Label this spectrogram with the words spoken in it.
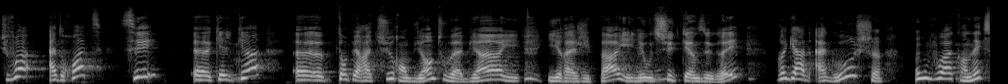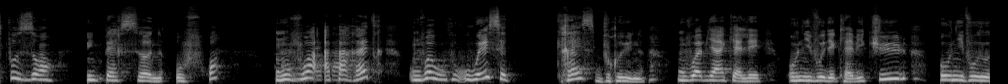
tu vois, à droite, c'est euh, quelqu'un, euh, température ambiante, tout va bien, il ne réagit pas, il est mhm. au-dessus de 15 degrés. Regarde à gauche, on voit qu'en exposant une personne au froid, on ah, voit apparaître, on voit où est cette graisse brune. On voit bien qu'elle est au niveau des clavicules, au niveau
